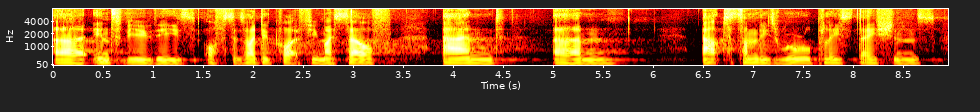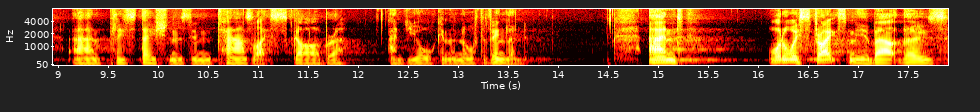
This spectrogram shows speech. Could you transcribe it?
uh, interview these officers. I did quite a few myself, and um, out to some of these rural police stations and police stations in towns like Scarborough and York in the north of England. And what always strikes me about those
